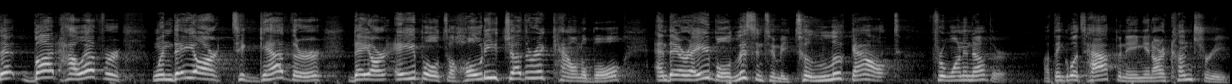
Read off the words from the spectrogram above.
That, but, however, when they are together, they are able to hold each other accountable and they are able, listen to me, to look out for one another. I think what's happening in our country,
